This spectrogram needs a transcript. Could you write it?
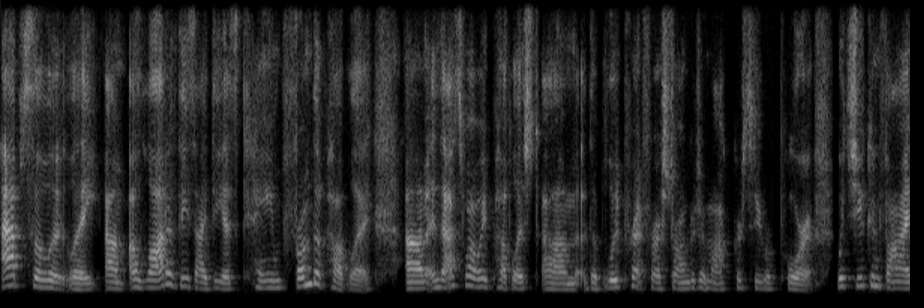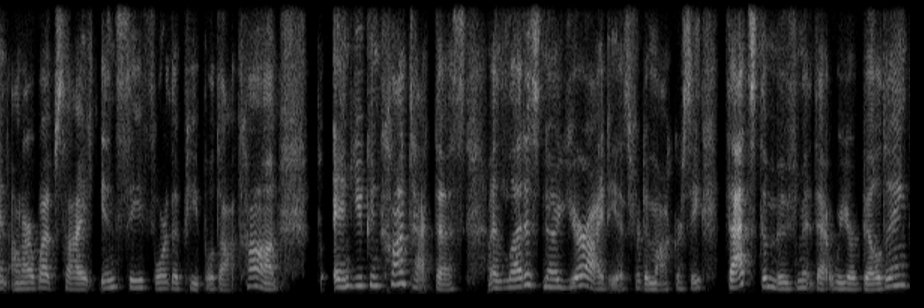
Absolutely. Um, a lot of these ideas came from the public. Um, and that's why we published um, the Blueprint for a Stronger Democracy report, which you can find on our website, nc4thepeople.com. And you can contact us and let us know your ideas for democracy. That's the movement that we are building.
